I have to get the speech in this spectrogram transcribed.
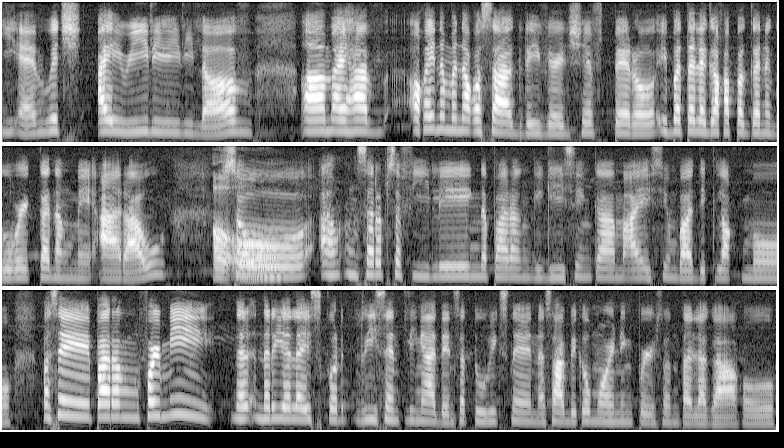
p.m. which I really, really love. Um, I have, okay naman ako sa graveyard shift, pero iba talaga kapag ka nag-work ka ng may araw. Oo. So, ang, ang sarap sa feeling na parang gigising ka, maayos yung body clock mo. Kasi parang for me, na, na-realize ko recently nga din sa two weeks na yun, na sabi ko morning person talaga ako.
